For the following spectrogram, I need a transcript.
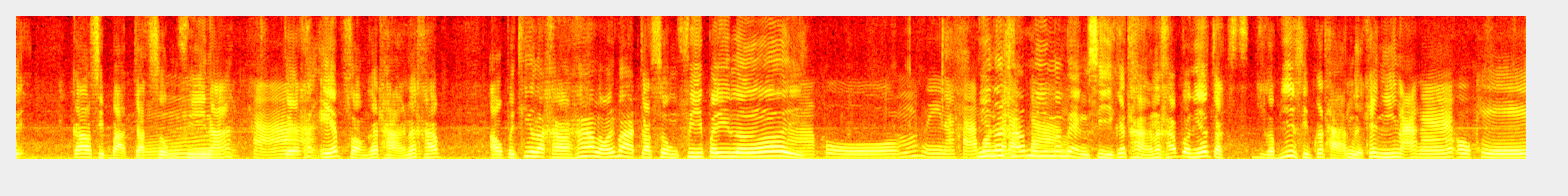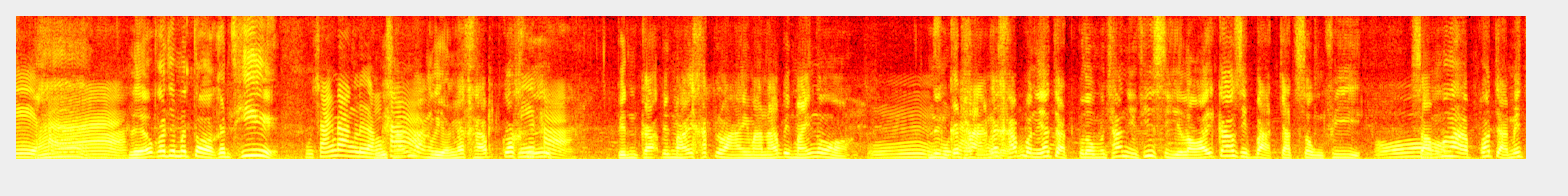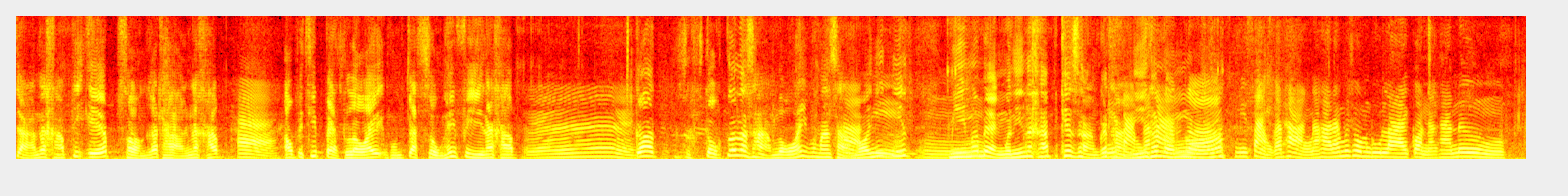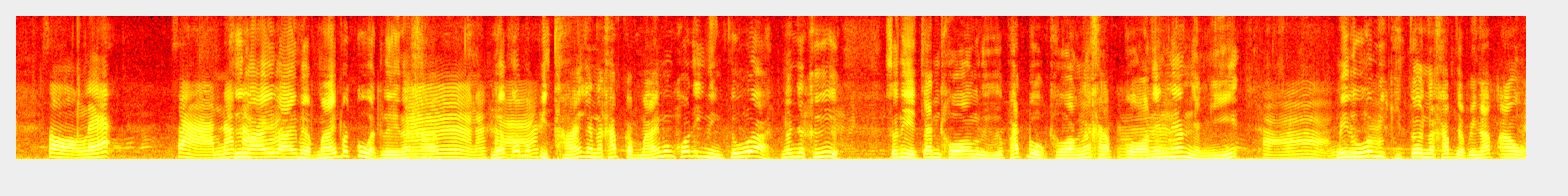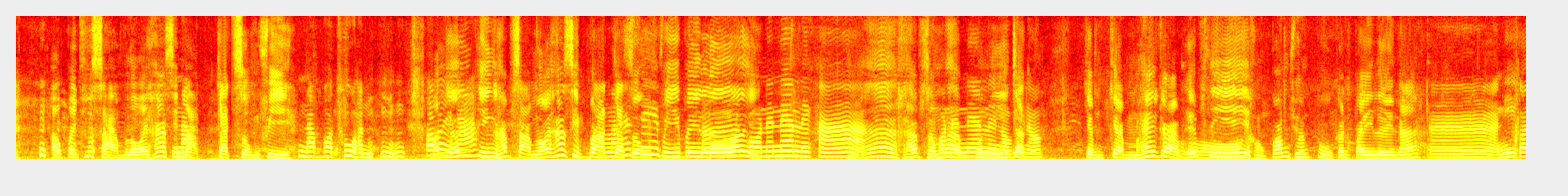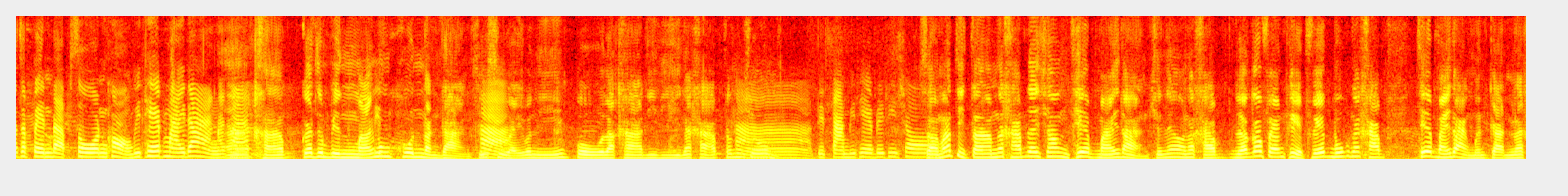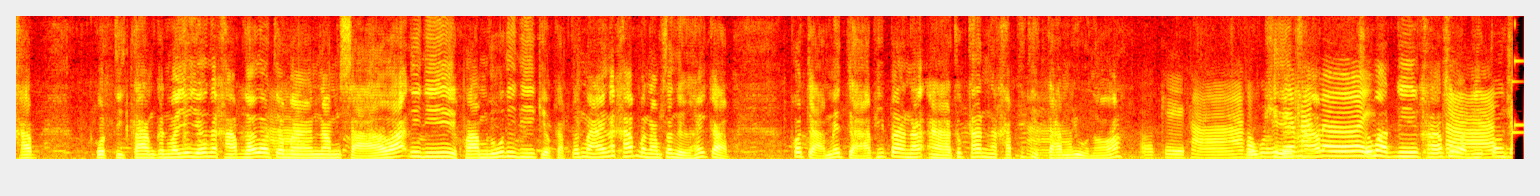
290 บาทจัดส่งฟรีนะ ค่ะแต่ถ้า F 2กระถางนะครับ เอาไปที่ราคา 500 บาทจัดส่งฟรีไปเลยครับผมนี่นะคะนี่นะครับอลกมีดษมาแบ่ง 4 กระถางนะครับ ตอนนี้จากกับ 20 กระถางเหลือแค่นี้นะนะโอเคค่ะอ่าแล้วก็จะมาต่อกันที่หูช้างด่างเหลืองหูค่ะช้างด่างเหลืองนะครับ ก็คืนี่อค่ะเป็นกะเป็นไม้คัดลายมานะเป็นไม้หน่ออืม หนึ่งกระถางนะครับ วันนี้จัดโปรโมชั่นอยู่ที่ 490 บาทจัดส่งฟรีโอ้สำหรับพ่อจ๋าไม่จ๋านะครับ ที่ F 2กระถางนะครับค่ะเอาไปที่ 800 ผมจัดส่งให้ฟรีนะครับอ่าก็ตกต้นละ 300 ประมาณค่ะ300 นิดอืมๆมีมาแบ่งวันนี้นะครับ แค่ 3 กระถางนี้เท่านั้นนะมีสามกระถางนะคะท่านผู้ชมดูลายก่อนนะคะหนึ่งสองและสามนะคะคือลายลายแบบไม้ประกวดเลยนะครับอ่านะคะแล้วก็มาปิดท้ายกันนะครับ กับไม้มงคลอีกหนึ่งตัว นั่นก็คือ เสน่ห์จันทองหรือพัดโบกทองนะครับกอแน่นๆอย่างนี้ ค่ะไม่รู้ว่ามีกี่ต้นนะครับเดี๋ยวไปนับเอา เอาไปที่ 350 บาท จัดส่งฟรี นับบทวนเท่ามันไหร่เยอะจคะริงๆครับ 350 บาท จัดส่งฟรีไปเลออยคอแน่นๆเลยค่ะ อ่าครับสำหรับคอแน่วันนๆเลยนี้เนาะจัดพี่เนาะ แจ่มๆให้กับ โอ้โห FC ของป้อมชวนปลูกกันไปเลยนะอ่า นี่ก็จะเป็นแบบโซนของพิเทพไม้ด่างนะคะอ่าครับ ก็จะเป็นไม้มงคลด่างค่ะ ๆสวยๆวันนี้โปรราคาดีๆนะครับท่านผู้ชมค่ะติดตามพิเทพได้ที่ช่อง สามารถติดตามนะครับได้ช่องเทพไม้ด่างชาแนลนะครับแล้วก็แฟนเพจ Facebook นะครับเทพไม้ด่างเหมือนกันนะครับ กดติดตามกันไว้เยอะๆนะครับ แล้วเราจะมานำสาระดีๆความรู้ดีๆเกี่ยวกับต้นไม้นะครับ มานำเสนอให้กับ พ่อจ๋าแม่จ๋าพี่ป้าน้าอาทุกท่านนะครับ ที่ติดตามอยู่เนาะโอเคค่ะ ขอบคุณพี่เทพมากเลย สวัสดีครับ สวัสดีครับป้อง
